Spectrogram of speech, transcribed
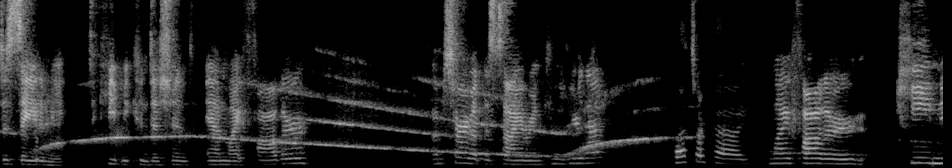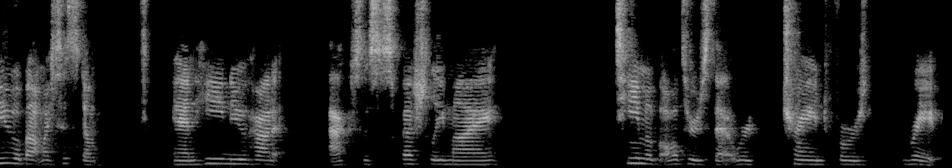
to say to me to keep me conditioned. And my father, I'm sorry about the siren. Can you hear that? That's okay. My father, he knew about my system and he knew how to access, especially my team of alters that were trained for rape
